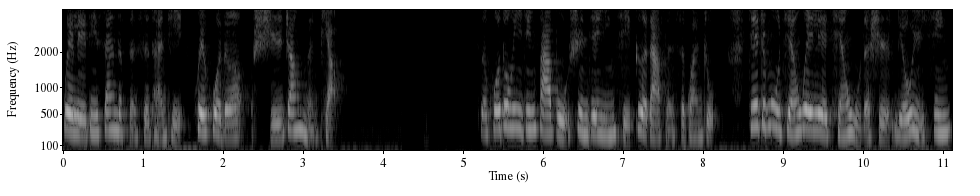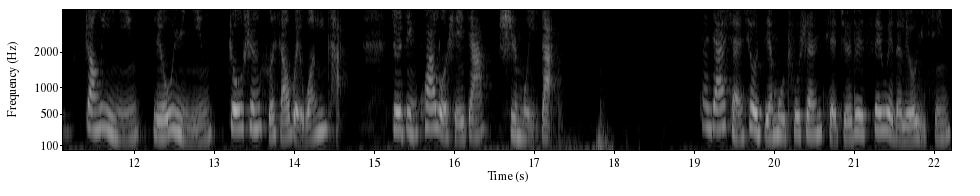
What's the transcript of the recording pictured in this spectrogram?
位列第三的粉丝团体会获得十张门票。此活动一经发布，瞬间引起各大粉丝关注。截至目前，位列前五的是刘雨昕、张怡宁、刘宇宁、周深和小鬼王琳凯。究竟花落谁家？拭目以待。参加选秀节目出身且绝对 C 位的刘雨昕，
